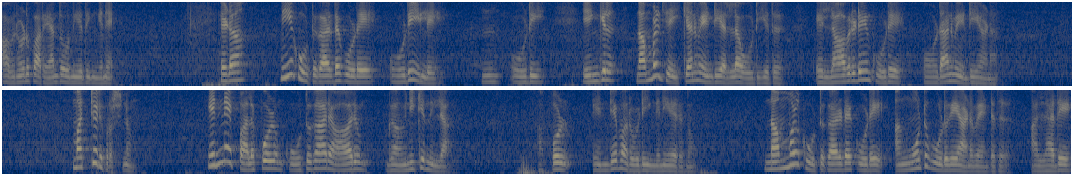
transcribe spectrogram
അവനോട് പറയാൻ തോന്നിയത് ഇങ്ങനെ എടാ നീ കൂട്ടുകാരുടെ കൂടെ ഓടിയില്ലേ? ഓടി. എങ്കിൽ നമ്മൾ ജയിക്കാൻ വേണ്ടിയല്ല ഓടിയത്. എല്ലാവരുടെയും കൂടെ ഓടാൻ വേണ്ടിയാണ്. മറ്റൊരു പ്രശ്നം. എന്നെ പലപ്പോഴും കൂട്ടുകാരാരും ഗൗനിക്കുന്നില്ല. അപ്പോൾ എന്റെ മറുപടി ഇങ്ങനെയായിരുന്നു. നമ്മൾ കൂട്ടുകാരുടെ കൂടെ അങ്ങോട്ട് കൂടുകയാണ് വേണ്ടത്. അല്ലാതെ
